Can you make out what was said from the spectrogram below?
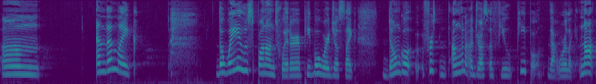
Um, and then like the way it was spun on Twitter, people were just like, don't go. First, I'm gonna address a few people that were like, not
